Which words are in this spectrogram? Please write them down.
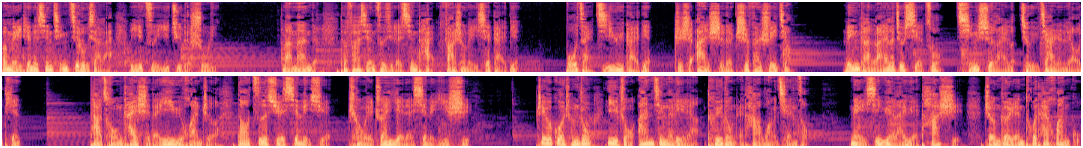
把每天的心情记录下来，一字一句的梳理。慢慢的，他发现自己的心态发生了一些改变，不再急于改变，只是按时的吃饭睡觉，灵感来了就写作。情绪来了就与家人聊天，他从开始的抑郁患者到自学心理学，成为专业的心理医师。这个过程中，一种安静的力量推动着他往前走，内心越来越踏实，整个人脱胎换骨。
